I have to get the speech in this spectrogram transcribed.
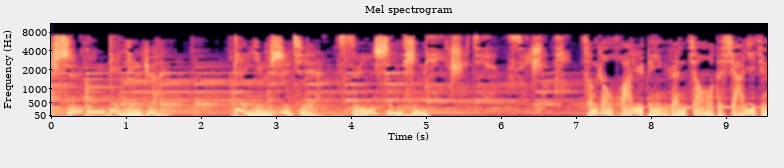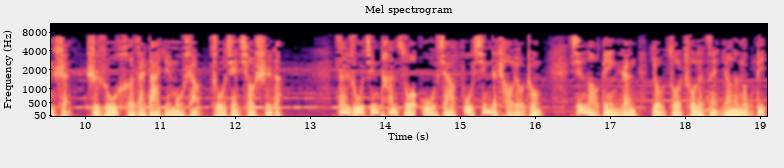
时光电影院，电影世界随身听。电影世界随身听。曾让华语电影人骄傲的侠义精神是如何在大银幕上逐渐消失的？在如今探索武侠复兴的潮流中，新老电影人又做出了怎样的努力，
